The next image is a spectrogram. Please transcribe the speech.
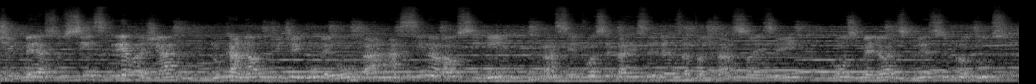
te peço, se inscreva já no canal do DJ Gumegum, tá? Assina lá o sininho para sempre você estar tá recebendo as atualizações aí com os melhores preços e produtos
